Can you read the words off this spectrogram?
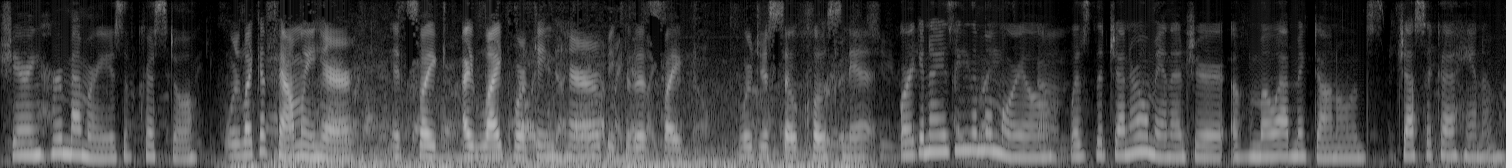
sharing her memories of Crystal. We're like a family here. It's like I like working here because it's like we're just so close knit. Organizing the memorial was the general manager of Moab McDonald's, Jessica Hannum.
